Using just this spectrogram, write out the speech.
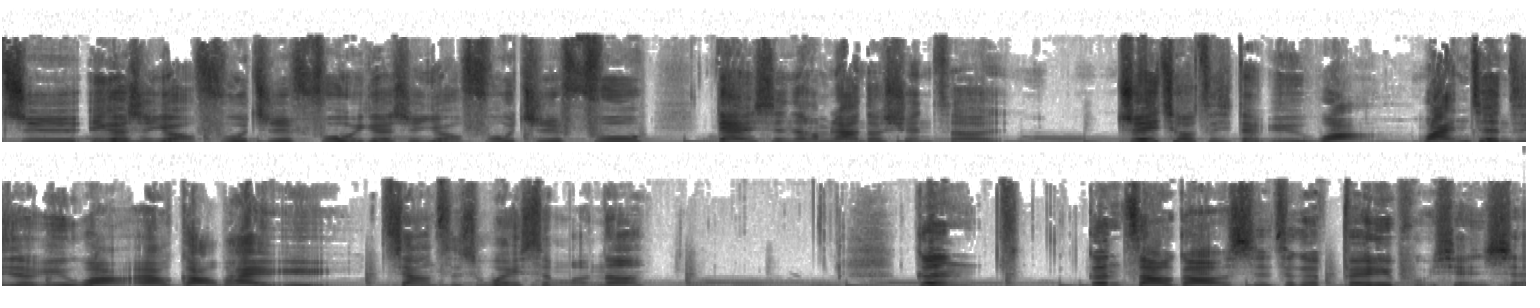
之，一个是有夫之妇，一个是有妇之夫。但是呢，他们俩都选择追求自己的欲望，完整自己的欲望，然后搞外遇，这样子是为什么呢？更。更糟糕的是，这个菲利普先生，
